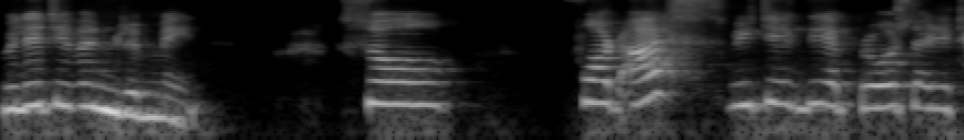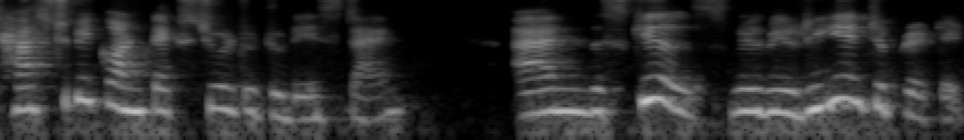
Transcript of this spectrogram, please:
will it even remain? So for us, we take the approach that it has to be contextual to today's time, and the skills will be reinterpreted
